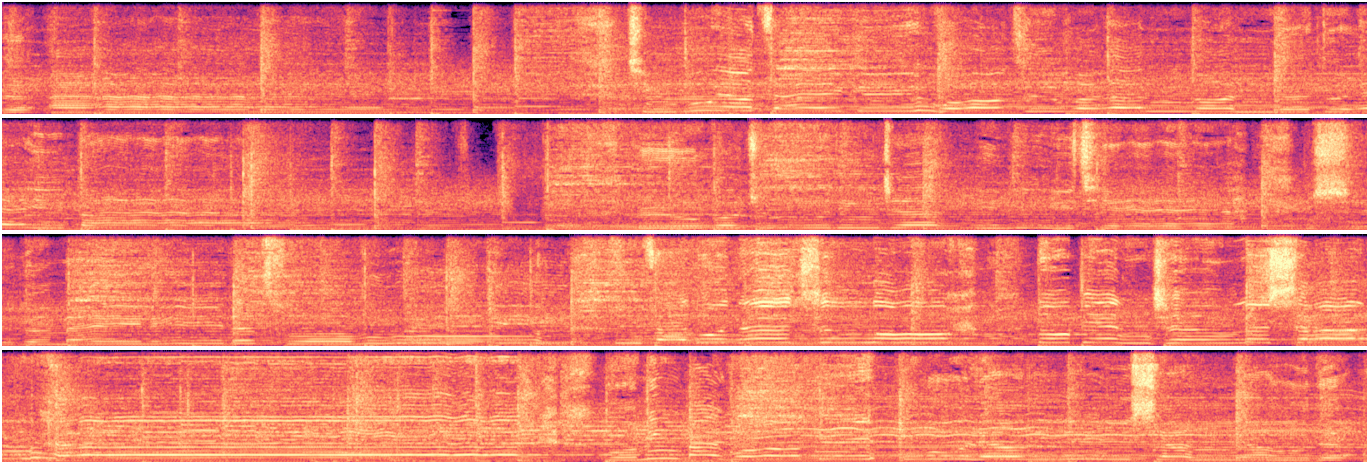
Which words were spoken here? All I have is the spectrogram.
的爱，请不要再给我最温暖的对白。果注定这一切是个美丽的错误，再多的承诺都变成了伤害。我明白，我给不了你想要的爱，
